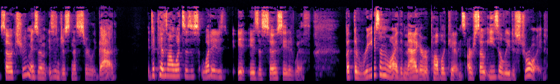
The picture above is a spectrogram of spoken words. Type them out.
So extremism isn't just necessarily bad. It depends on what's what it is, it is associated with. But the reason why the MAGA Republicans are so easily destroyed,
